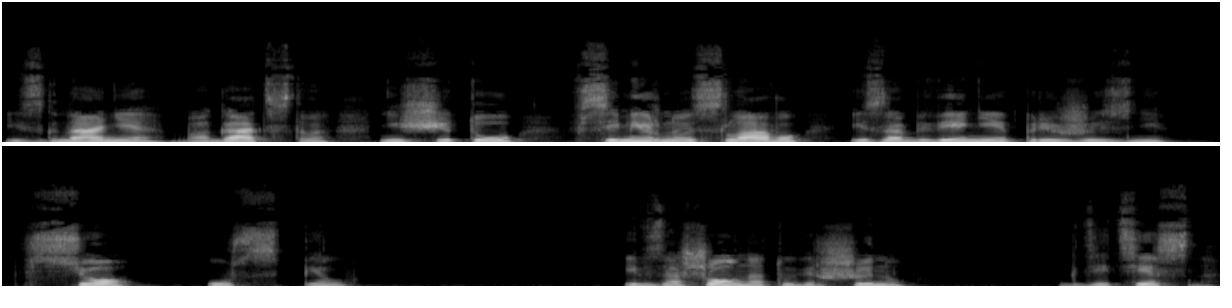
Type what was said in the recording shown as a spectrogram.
изгнание, богатство, нищету, всемирную славу и забвение при жизни. Все успел. И взошел на ту вершину, где тесно,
